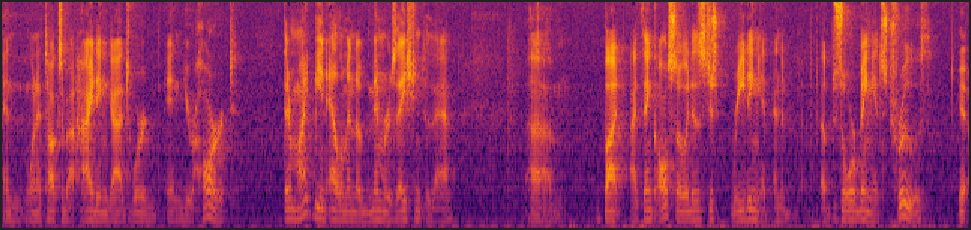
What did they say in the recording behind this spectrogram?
And when it talks about hiding God's word in your heart, there might be an element of memorization to that. Um, but I think also it is just reading it and absorbing its truth yeah,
